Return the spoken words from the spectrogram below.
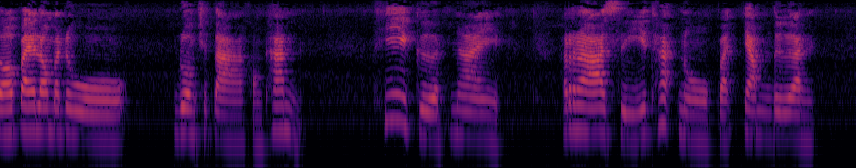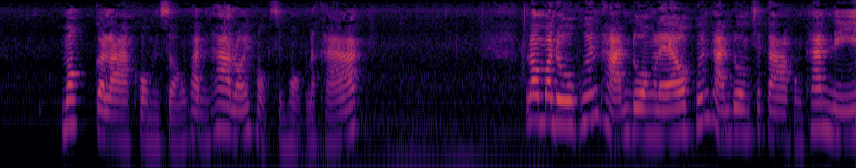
ต่อไปเรามาดูดวงชะตาของท่าน ที่เกิดในราศีธนูประจำเดือน มกราคม 2566 นะคะ เรามาดูพื้นฐานดวงแล้ว พื้นฐานดวงชะตาของท่านนี้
